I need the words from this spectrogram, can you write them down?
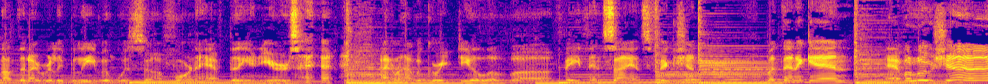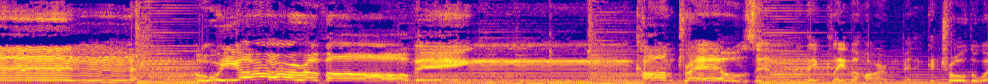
Not that I really believe it was uh, four and a half billion years. I don't have a great deal of uh, faith in science fiction. But then again, evolution, we are evolving. Calm trails, and they play the harp and control the weather.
